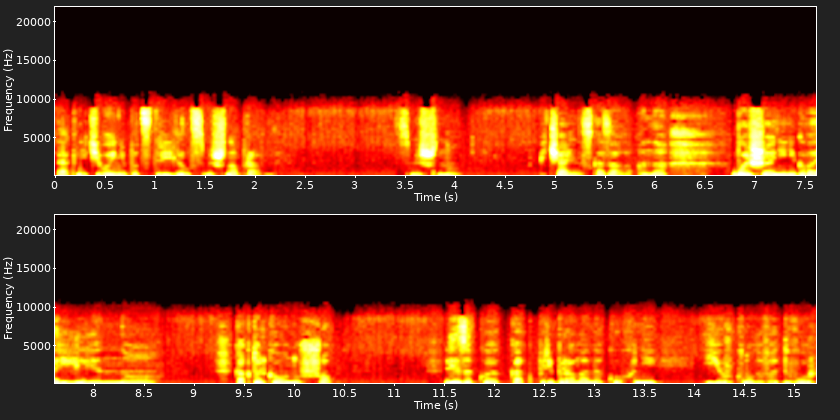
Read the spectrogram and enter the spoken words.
Так ничего и не подстрелил. Смешно, правда? Смешно, печально сказала она. Больше они не говорили, но как только он ушел, Лиза кое-как прибрала на кухне и юркнула во двор.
